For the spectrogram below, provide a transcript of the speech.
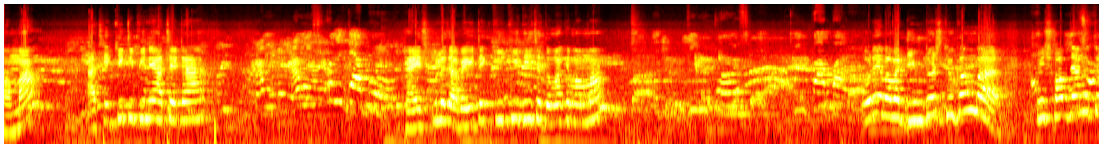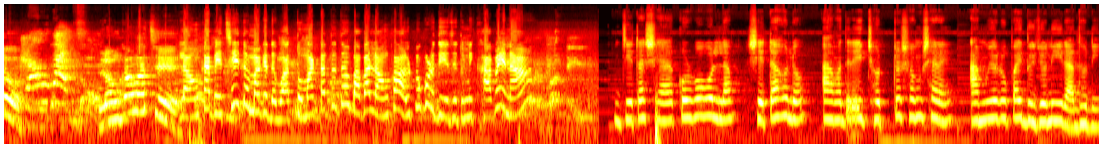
মাম্মা আজকে কি টিফিনে আছে এটা? হ্যাঁ স্কুলে যাবে। এটা কি কি দিয়েছে তোমাকে মাম্মা? ওরে বাবা ডিম টোস্ট কিউকাম্বার? তুমি সব জানো তো। লঙ্কাও আছে। লঙ্কা বেছেই তোমাকে দেবো। আর তোমারটাতে তো বাবা লঙ্কা অল্প করে দিয়েছে। তুমি খাবে না? যেটা শেয়ার করব বললাম সেটা হলো আমাদের এই ছোট্ট সংসারে আমিও রূপাই দুজনেই রাঁধুনি।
